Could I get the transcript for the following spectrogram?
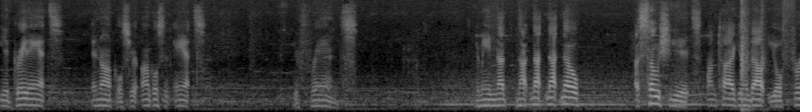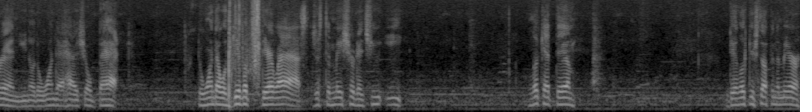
your great aunts and uncles, your uncles and aunts, your friends. I mean, not, not, not, not no associates. I'm talking about your friend, you know, the one that has your back. The one that will give up their last just to make sure that you eat. Look at them. Then look yourself in the mirror.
